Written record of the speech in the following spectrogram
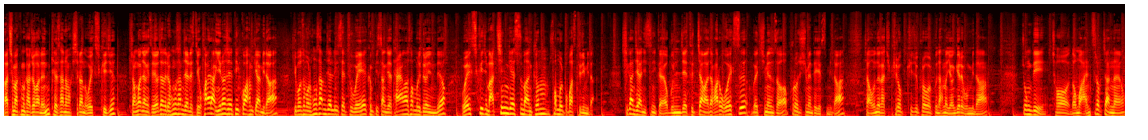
마치만큼 가져가는 계산은 확실한 OX 퀴즈. 정관장에서 여자들의 홍삼 젤리 스틱, 화해락 이너제틱과 함께합니다. 기본 선물 홍삼 젤리 세트 외에 금빛 상자에 다양한 선물이 들어있는데요. OX 퀴즈 마친 개수만큼 선물 뽑아서 드립니다. 시간 제한 있으니까요. 문제 듣자마자 바로 OX 외치면서 풀어주시면 되겠습니다. 자, 오늘 같이 퀴즈 풀어볼 분 한번 연결해 봅니다. 쫑디, 저 너무 안쓰럽지 않나요?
